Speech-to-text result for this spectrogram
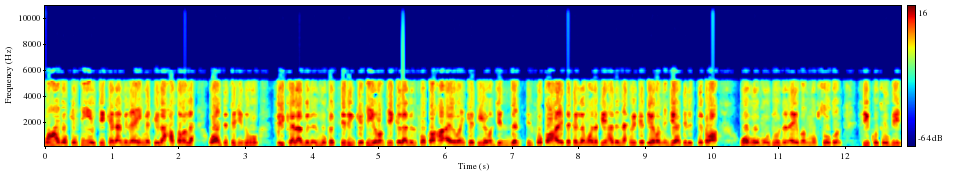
وهذا كثير في كلام الأئمة لا حصر له وأنت تجده في كلام المفسرين كثيرا في كلام الفقهاء أيضا كثيرا جدا. الفقهاء يتكلمون في هذا النحو كثيرا من جهة الاستقراء وهو موجود أيضا مبسوط في كتب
